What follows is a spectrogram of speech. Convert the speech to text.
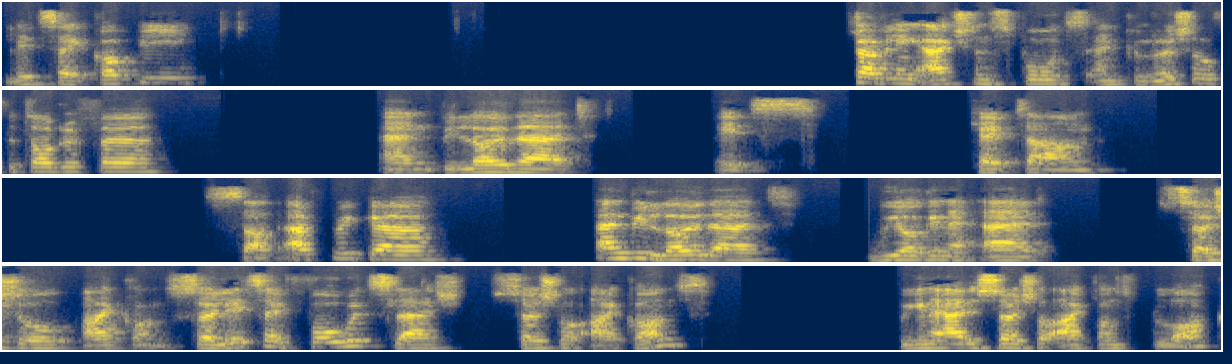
let's say copy traveling action sports and commercial photographer. And below that, it's Cape Town, South Africa. And below that, we are going to add social icons. So let's say forward slash social icons. We're going to add a social icons block.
